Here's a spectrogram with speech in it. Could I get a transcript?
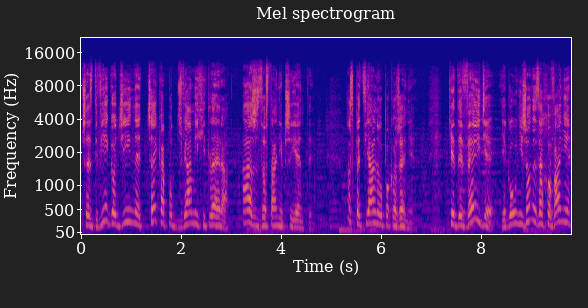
przez dwie godziny czeka pod drzwiami Hitlera, aż zostanie przyjęty. To specjalne upokorzenie. Kiedy wejdzie, jego uniżone zachowanie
